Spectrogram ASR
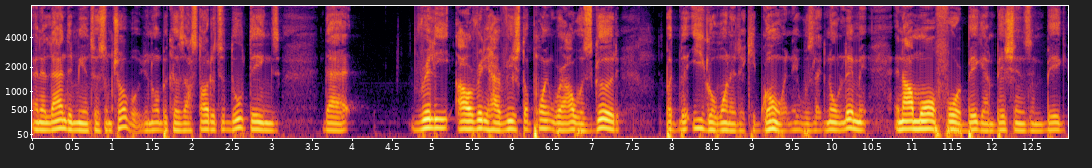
and it landed me into some trouble. You know, because I started to do things that really I already had reached a point where I was good, but the ego wanted to keep going. It was like no limit, and I'm all for big ambitions and big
